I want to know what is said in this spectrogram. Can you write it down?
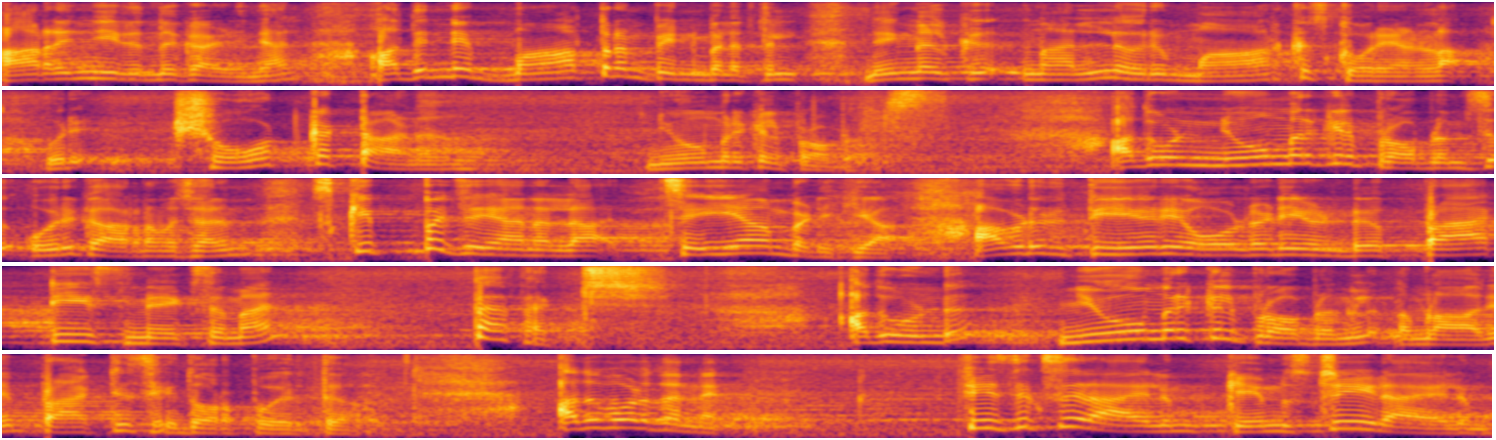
അറിഞ്ഞിരുന്നു കഴിഞ്ഞാൽ അതിന്റെ മാത്രം പിൻബലത്തിൽ നിങ്ങൾക്ക് നല്ലൊരു മാർക്ക് സ്കോർ ചെയ്യാനുള്ള ഒരു ഷോർട്ട് കട്ടാണ് ന്യൂമറിക്കൽ പ്രോബ്ലംസ് അതുകൊണ്ട് ന്യൂമറിക്കൽ പ്രോബ്ലംസ് ഒരു കാരണവശാലും സ്കിപ്പ് ചെയ്യാനല്ല ചെയ്യാൻ പഠിക്കുക. അവിടെ ഒരു തിയറി ഓൾറെഡി ഉണ്ട്. Practice makes a man perfect അതുകൊണ്ട് ന്യൂമറിക്കൽ പ്രോബ്ലങ്ങൾ നമ്മൾ ആദ്യം പ്രാക്ടീസ് ചെയ്ത് ഉറപ്പുവരുത്തുക അതുപോലെ തന്നെ ഫിസിക്സിലായാലും കെമിസ്ട്രിയിലായാലും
